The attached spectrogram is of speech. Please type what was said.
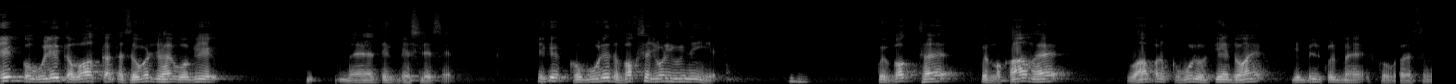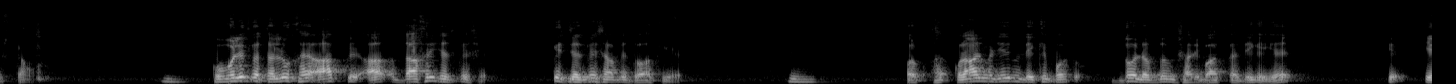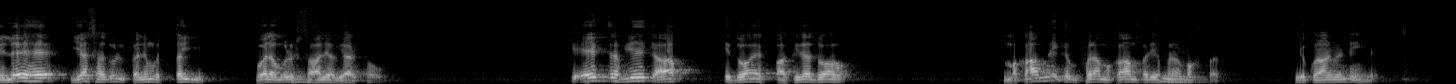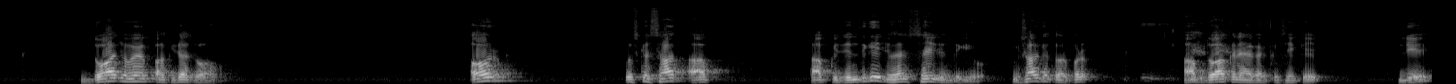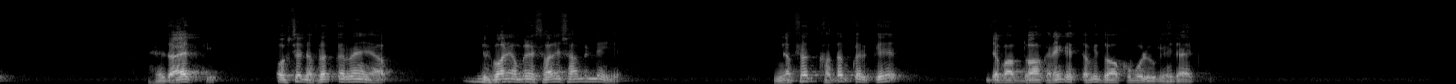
ایک قبولیت کا وقت کا تصور جو ہے وہ بھی ایک محنت ایک بیس لیس ہے دیکھیے، قبولیت وقت سے جڑی ہوئی نہیں ہے۔ کوئی وقت ہے، کوئی مقام ہے، وہاں پر قبول ہوتی ہیں دعائیں، یہ بالکل میں اس کو غلط سمجھتا ہوں۔ قبولیت کا تعلق ہے آپ کے داخلی جذبے سے، کس جذبے سے آپ نے دعا کی ہے۔ اور قرآن مجید میں دیکھیے، بہت دو لفظوں میں ساری بات کر دی گئی ہے کہ الہ ہے یس حد الکلم الطیب ولم الصالح یارف کہ ایک طرف یہ ہے کہ آپ کی دعا ایک پاکیزہ دعا ہو مقام نہیں کہ فلاں مقام پر یا فلاں وقت پر یہ قرآن میں نہیں ہے۔ دعا جو ہے پاکیزہ دعا ہو۔ اور اس کے ساتھ آپ آپ کی زندگی جو ہے صحیح زندگی ہو۔ مثال کے طور پر آپ دعا کریں اگر کسی کے لیے ہدایت کی اور اس سے نفرت کر رہے ہیں آپ جسمانی عمل سارے شامل نہیں ہے۔ نفرت ختم کر کے جب آپ دعا کریں گے تبھی دعا قبول ہوگی ہدایت کی۔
